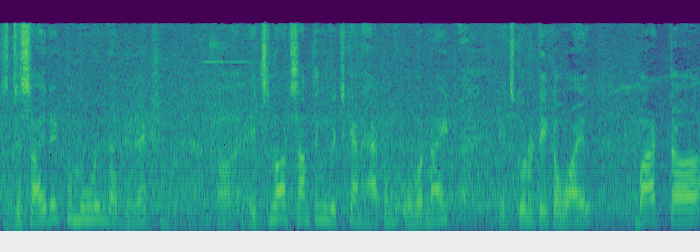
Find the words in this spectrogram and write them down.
has decided to move in that direction. Uh, it's not something which can happen overnight. It's going to take a while, but uh,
